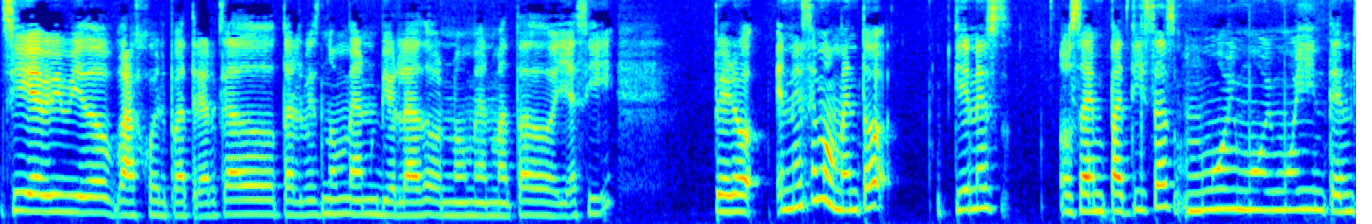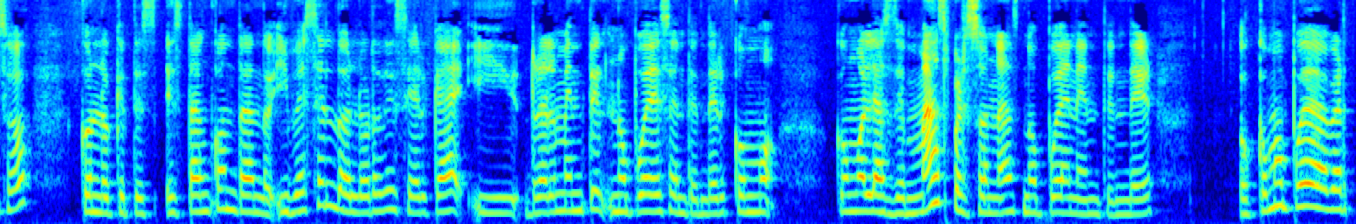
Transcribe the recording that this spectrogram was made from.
sí he vivido bajo el patriarcado, tal vez no me han violado, no me han matado y así, pero en ese momento tienes, o sea, empatizas muy, muy, muy intenso con lo que te están contando y ves el dolor de cerca y realmente no puedes entender cómo, cómo las demás personas no pueden entender o cómo puede haber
